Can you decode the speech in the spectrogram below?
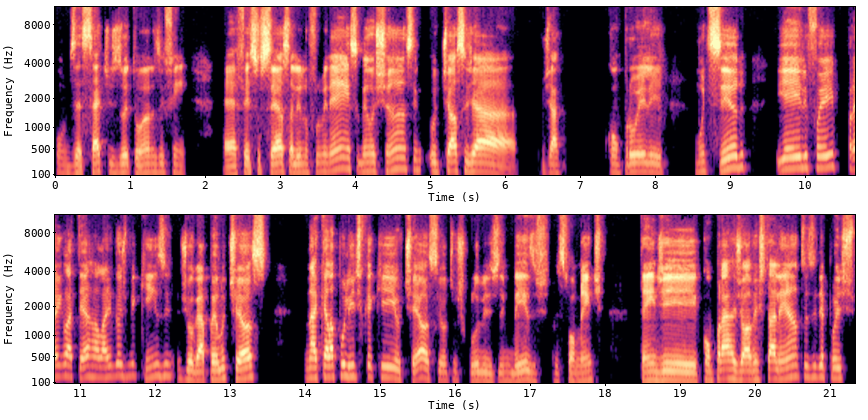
Com 17, 18 anos, enfim, é, fez sucesso ali no Fluminense, ganhou chance. O Chelsea já já comprou ele muito cedo e aí ele foi para a Inglaterra lá em 2015 jogar pelo Chelsea naquela política que o Chelsea e outros clubes ingleses, principalmente, tem de comprar jovens talentos e depois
